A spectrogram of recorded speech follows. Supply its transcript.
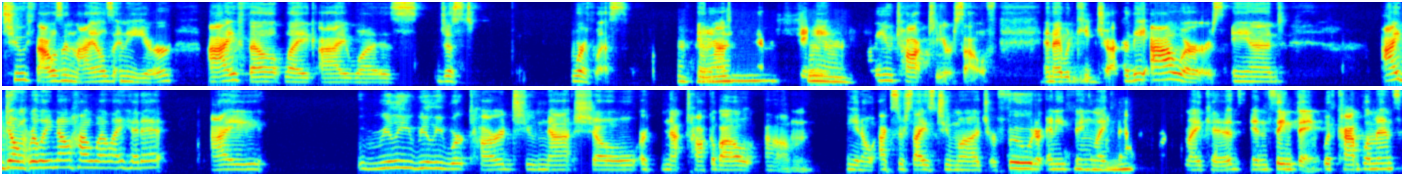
2000 miles in a year i felt like i was just worthless and Mhm. shame Mm. do you talk to yourself? And I would keep track of the hours. And I don't really know how well I hit it. I really, really worked hard to not show or not talk about, um, you know, exercise too much or food or anything mm-hmm. like that my kids. And same thing with compliments.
